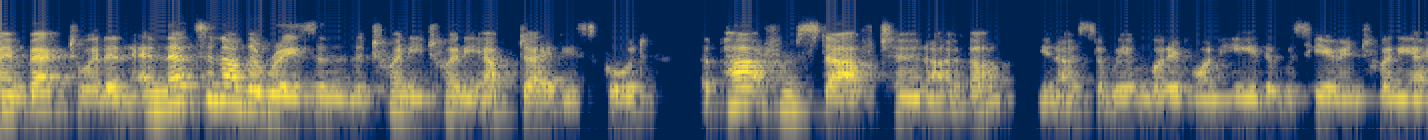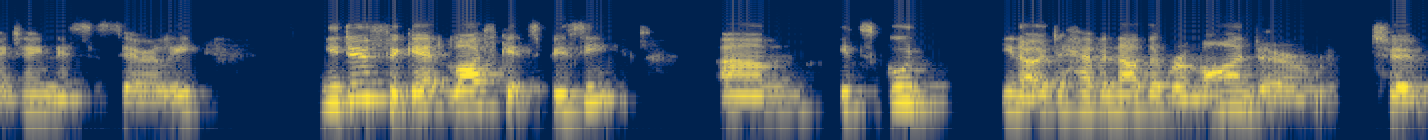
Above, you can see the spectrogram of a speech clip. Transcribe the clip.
came back to it. And, and that's another reason the 2020 update is good. Apart from staff turnover, you know, so we haven't got everyone here that was here in 2018 necessarily. You do forget, life gets busy. Um, it's good, you know, to have another reminder to,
